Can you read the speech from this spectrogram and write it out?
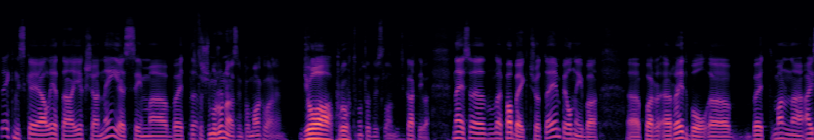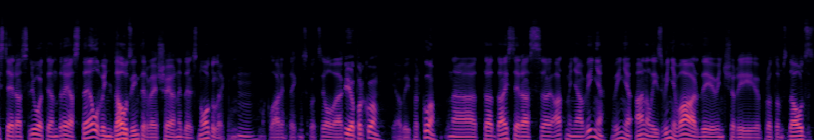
tehniskajā lietā iekšā neiesim, bet. Mēs taču runāsim par maklāriem. Jā, protams. Nu, tad viss labi. Viss kārtībā. Nē, es, lai pabeigtu šo tēmu pilnībā. Par Red Bull, bet man aizķērās ļoti Andrejs Stēlis. Viņu daudz intervēja šajā nedēļas nogalē, mm. Maklārina tehnisko cilvēku. Jā, par ko? Jā, bija par ko. Tad aizķērās atmiņā viņa, viņa analīze, viņa vārdi. Viņš arī, protams, daudz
